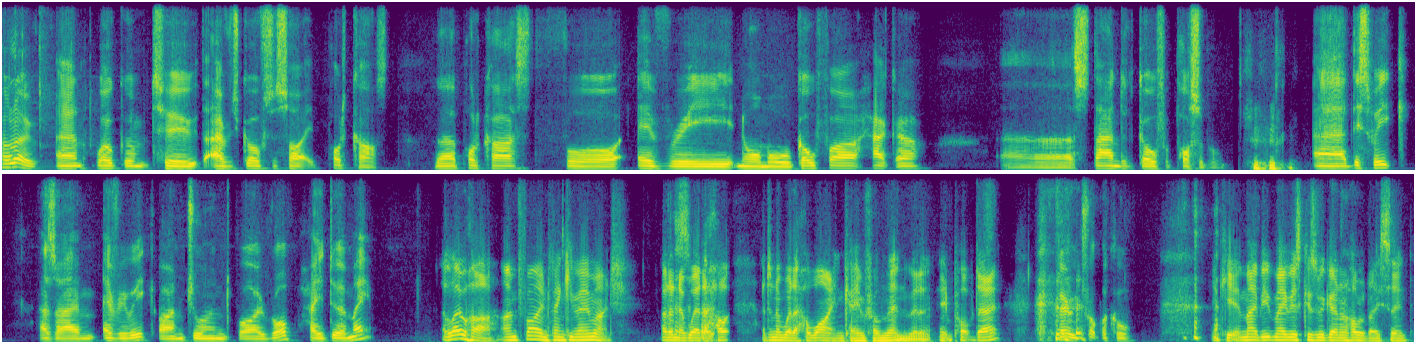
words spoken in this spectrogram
Hello, and welcome to the Average Golf Society podcast, the podcast for every normal golfer, hacker, uh, standard golfer possible. uh, this week, as I'm every week, I'm joined by Rob. How you doing, mate? Aloha. I'm fine, thank you very much. I don't That's know where the ho- I don't know where the Hawaiian came from then, but it, it popped out. Very tropical. Thank you. Maybe maybe it's because we're going on holiday soon.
